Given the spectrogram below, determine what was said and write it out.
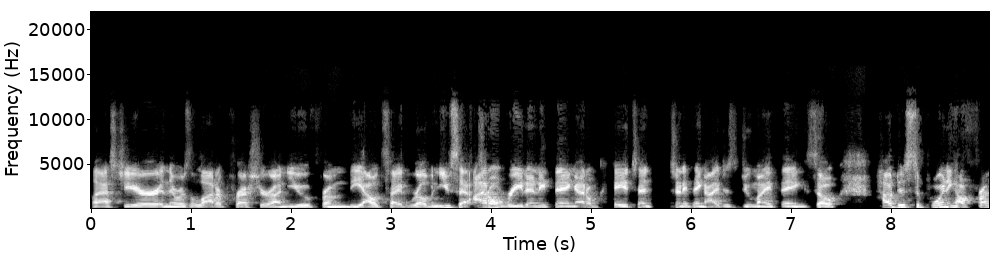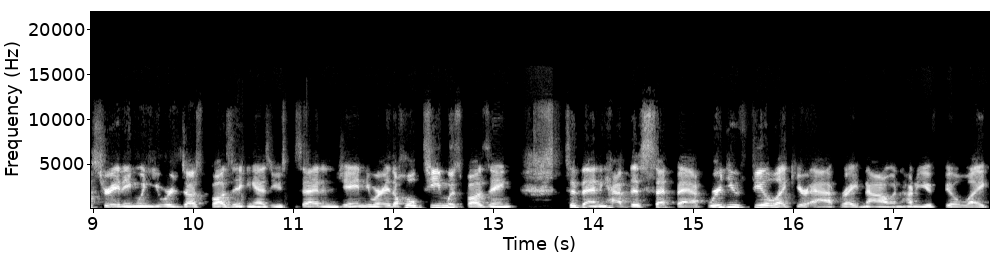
last year and there was a lot of pressure on you from the outside world. And you said, "I don't read anything, I don't pay attention anything, I just do my thing." So, how disappointing, how frustrating when you were just buzzing, as you said in January, the whole team was buzzing, to then have this setback. Where do you feel like you're at right now, and how do you feel like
